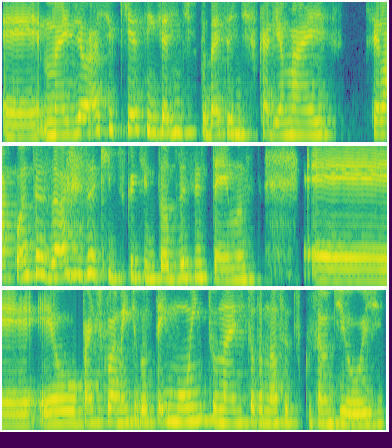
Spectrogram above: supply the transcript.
É, mas eu acho que assim, se a gente pudesse, a gente ficaria mais sei lá quantas horas aqui discutindo todos esses temas. É, eu particularmente gostei muito né, de toda a nossa discussão de hoje.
